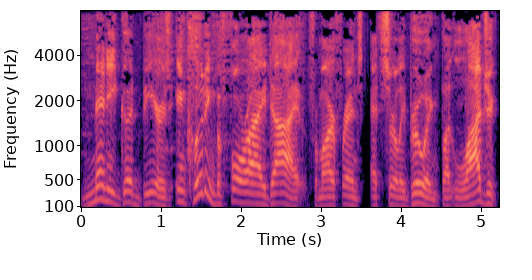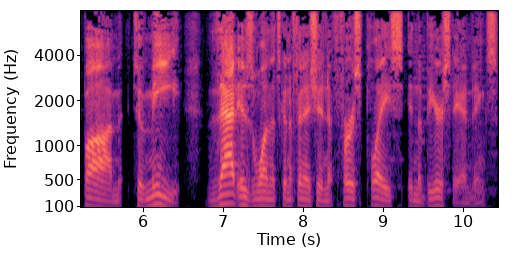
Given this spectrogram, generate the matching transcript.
many good beers, including Before I Die from our friends at Surly Brewing. But Logic Bomb, to me, that is one that's going to finish in first place in the beer standings.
